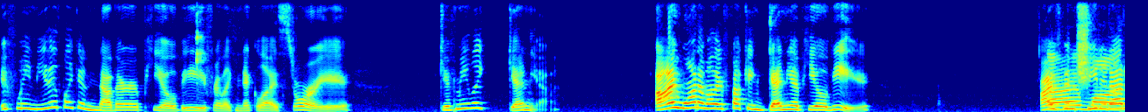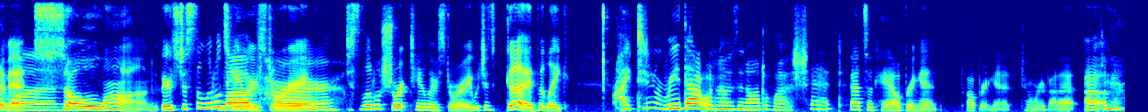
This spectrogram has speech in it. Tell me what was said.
if we needed like another POV for like Nikolai's story, give me like Genya. I want a motherfucking Genya POV. I've been I cheated out of it one. so long. There's just a little Tailor story, her. just a little short Tailor story, which is good, but like I didn't read that when I was in Ottawa. Shit. that's okay. I'll bring it. I'll bring it. Don't worry about it. Um,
